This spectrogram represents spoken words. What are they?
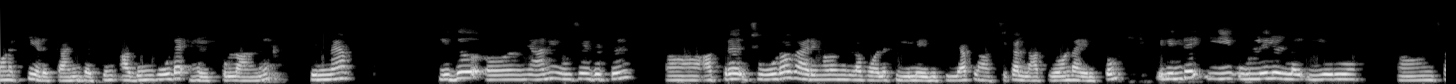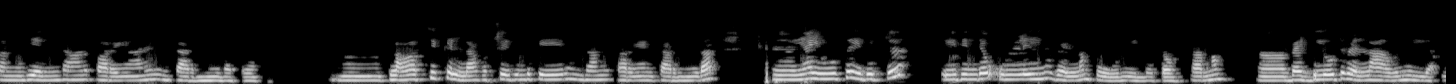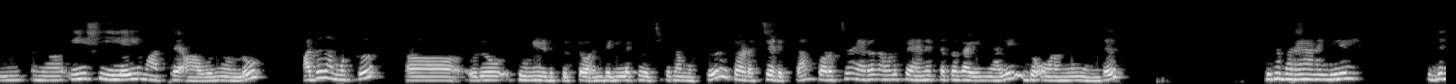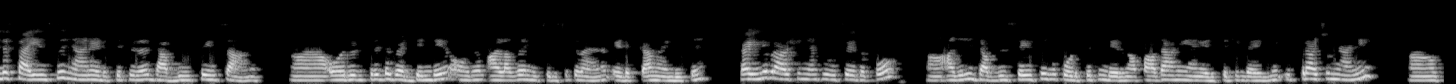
ഉണക്കിയെടുക്കാനും പറ്റും. അതും കൂടെ ഹെൽപ്ഫുൾ ആണ്. പിന്നെ ഇത് ഞാൻ യൂസ് ചെയ്തിട്ട് അത്ര ചൂടോ കാര്യങ്ങളോ ഒന്നുള്ള പോലെ ഫീൽ ചെയ്തിട്ടില്ല. പ്ലാസ്റ്റിക് അല്ലാത്തതുകൊണ്ടായിരിക്കും. ഇതിന്റെ ഈ ഉള്ളിലുള്ള ഈ ഒരു സംഗതി എന്താണ് പറയാനും എനിക്ക് അറിഞ്ഞൂടാ പ്ലാസ്റ്റിക് അല്ല പക്ഷെ ഇതിന്റെ പേര് എന്താണെന്ന് പറയാൻ എനിക്ക് അറിഞ്ഞൂടാ. ഞാൻ യൂസ് ചെയ്തിട്ട് ഇതിന്റെ ഉള്ളിൽ നിന്ന് വെള്ളം പോകുന്നില്ല കേട്ടോ കാരണം ബെഡിലോട്ട് വെള്ളം ആവുന്നില്ല. ഈ ശീലയിൽ മാത്രമേ ആവുന്നുള്ളൂ. അത് നമുക്ക് ഒരു തുണി എടുത്തിട്ടോ എന്തെങ്കിലുമൊക്കെ വെച്ചിട്ട് നമുക്ക് തുടച്ചെടുക്കാം. കുറച്ചു നേരം നമ്മൾ ഫാൻ ഇട്ടൊക്കെ കഴിഞ്ഞാൽ ഇത് ഉണങ്ങുന്നുണ്ട്. പിന്നെ പറയുകയാണെങ്കിൽ ഇതിന്റെ സൈസ് ഞാൻ എടുത്തിട്ടുള്ളത് ഡബിൾ സൈസ് ആണ്. ഓരോരുത്തരുടെ ബെഡിന്റെ ഓരോ അളവ് അനുസരിച്ചിട്ട് വേണം എടുക്കാൻ വേണ്ടിയിട്ട്. കഴിഞ്ഞ പ്രാവശ്യം ഞാൻ ചൂസ് ചെയ്തപ്പോൾ അതിൽ ഡബിൾ സൈസ് കൊടുത്തിട്ടുണ്ടായിരുന്നു. അപ്പൊ അതാണ് ഞാൻ എടുത്തിട്ടുണ്ടായിരുന്നത് ഇപ്രാവശ്യം ഞാൻ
